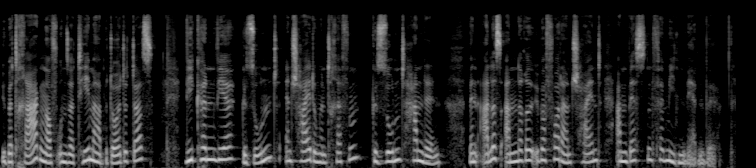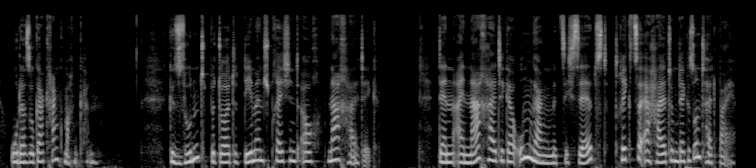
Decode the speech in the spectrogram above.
Übertragen auf unser Thema bedeutet das, wie können wir gesund Entscheidungen treffen, gesund handeln, wenn alles andere überfordernd scheint, am besten vermieden werden will oder sogar krank machen kann. Gesund bedeutet dementsprechend auch nachhaltig. Denn ein nachhaltiger Umgang mit sich selbst trägt zur Erhaltung der Gesundheit bei.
